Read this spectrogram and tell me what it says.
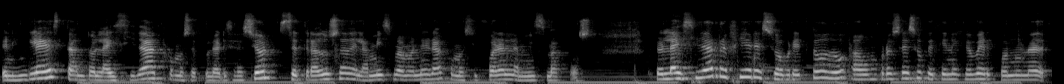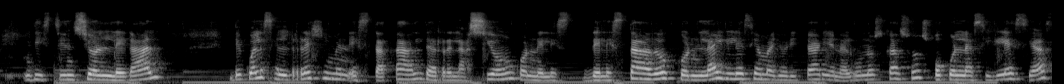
En inglés, tanto laicidad como secularización se traduce de la misma manera como si fueran la misma cosa. Pero laicidad refiere sobre todo a un proceso que tiene que ver con una distinción legal de cuál es el régimen estatal de relación con el, del Estado con la iglesia mayoritaria en algunos casos o con las iglesias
